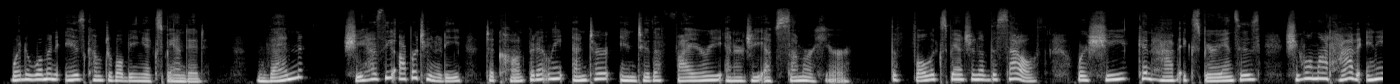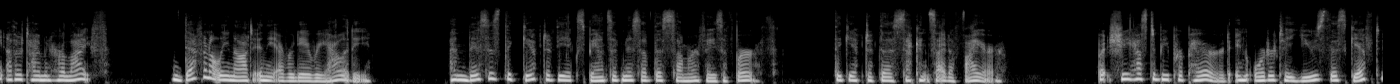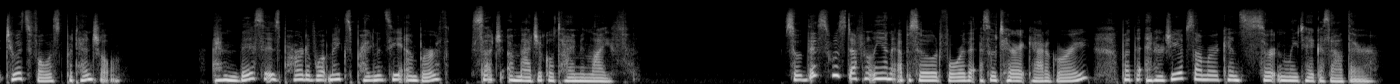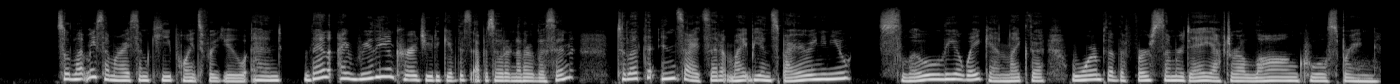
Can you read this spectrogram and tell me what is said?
When a woman is comfortable being expanded, then she has the opportunity to confidently enter into the fiery energy of summer here, the full expansion of the South, where she can have experiences she will not have any other time in her life. Definitely not in the everyday reality. And this is the gift of the expansiveness of the summer phase of birth, the gift of the second side of fire. But she has to be prepared in order to use this gift to its fullest potential. And this is part of what makes pregnancy and birth such a magical time in life. So, this was definitely an episode for the esoteric category, but the energy of summer can certainly take us out there. So, let me summarize some key points for you and then I really encourage you to give this episode another listen to let the insights that it might be inspiring in you slowly awaken like the warmth of the first summer day after a long, cool spring.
